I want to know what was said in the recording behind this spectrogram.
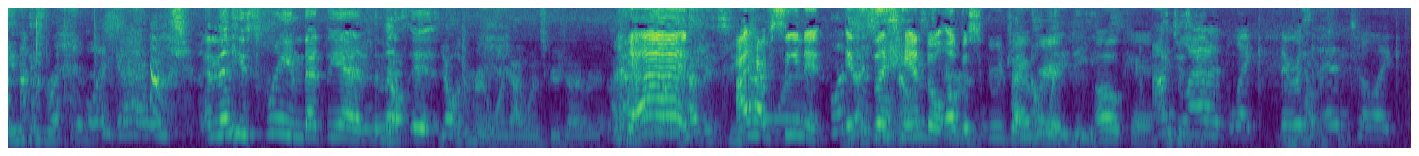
in his rectum. One guy, one jar. And then he screamed at the end, and that's y'all, it. Y'all ever heard of one guy, one screwdriver? I haven't- Yes! I haven't seen I have seen one. it. That It's the sounds handle of a screwdriver. I know what it is. Okay. I I'm just glad, have like, there was an end to, like, In his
